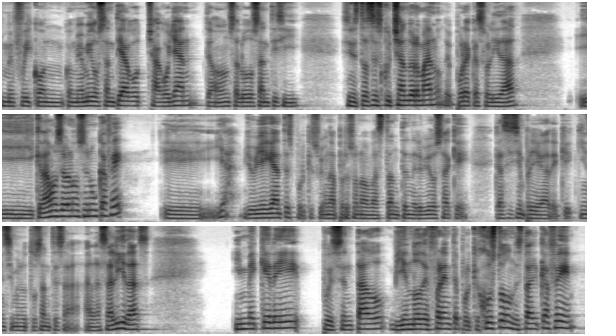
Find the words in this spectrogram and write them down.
me fui con, mi amigo Santiago Chagoyán. Te mando un saludo, Santi, si, si me estás escuchando, hermano, de pura casualidad. Y quedamos de vernos en un café. Y ya, yo llegué antes porque soy una persona bastante nerviosa que casi siempre llega de que 15 minutos antes a, las salidas. Y me quedé pues sentado viendo de frente porque justo donde está el café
